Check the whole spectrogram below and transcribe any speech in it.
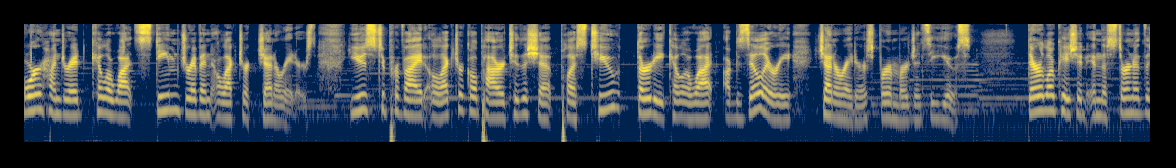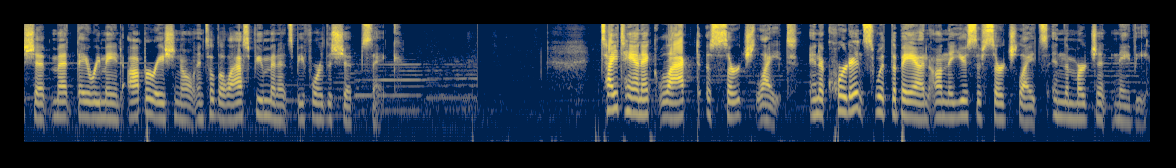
400 kilowatt steam driven electric generators used to provide electrical power to the ship, plus two 30 kilowatt auxiliary generators for emergency use. Their location in the stern of the ship meant they remained operational until the last few minutes before the ship sank. Titanic lacked a searchlight, in accordance with the ban on the use of searchlights in the merchant navy.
